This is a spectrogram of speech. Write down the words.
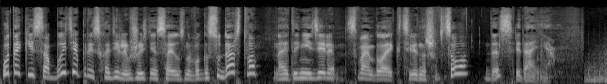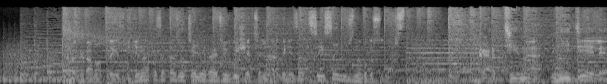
Вот такие события происходили в жизни союзного государства на этой неделе. С вами была Екатерина Шевцова. До свидания. Программа произведена по заказу телерадиовещательной организации Союзного государства. Картина недели.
